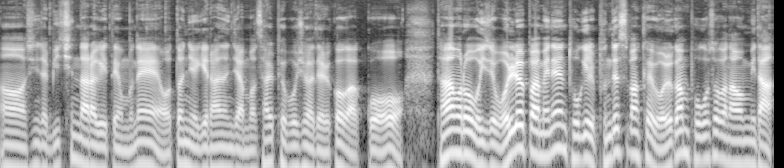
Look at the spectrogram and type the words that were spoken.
어, 진짜 미친 나라기 때문에 어떤 얘기를 하는지 한번 살펴보셔야 될 것 같고 다음으로 이제 월요일 밤에는 독일 분데스방크의 월간 보고서가 나옵니다.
